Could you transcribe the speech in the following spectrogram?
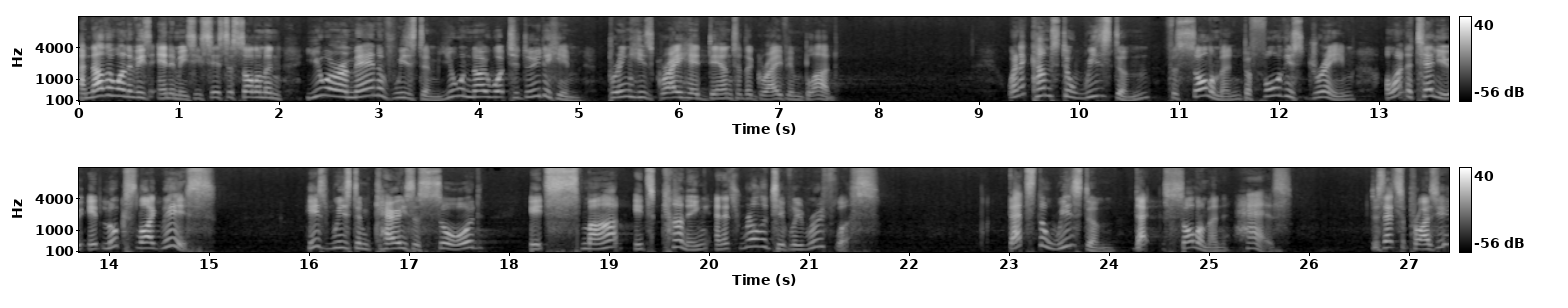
Another one of his enemies, he says to Solomon, You are a man of wisdom. You will know what to do to him. Bring his grey head down to the grave in blood. When it comes to wisdom for Solomon, before this dream, I want to tell you, it looks like this. His wisdom carries a sword, it's smart, it's cunning, and it's relatively ruthless. That's the wisdom that Solomon has. Does that surprise you?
